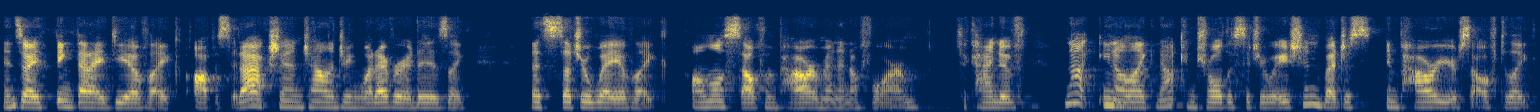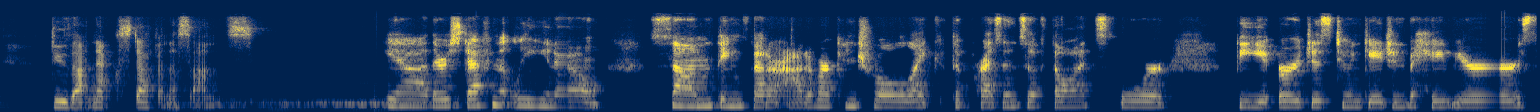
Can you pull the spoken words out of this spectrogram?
and so i think that idea of like opposite action challenging whatever it is like that's such a way of like almost self-empowerment in a form to kind of not you know mm-hmm. like not control the situation but just empower yourself to like do that next step in a sense yeah there's definitely you know some things that are out of our control like the presence of thoughts or the urges to engage in behaviors.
